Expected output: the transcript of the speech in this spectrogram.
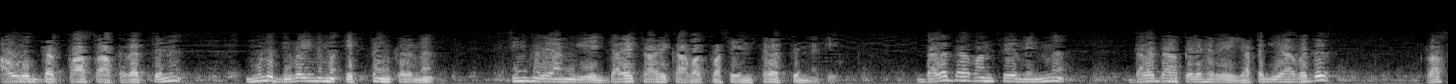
අවුරුද්දක් පාසා පැවැත්වෙන මුළු දිවයිනම එක්තැන් කරන සිංහලයන්ගේ ජයචාරිකාවක් වශයෙන් පැවැත්වෙන්නකි. දලදා වංශය මෙන්ම දලදා පෙරහැරේ යට ගියාවද රස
